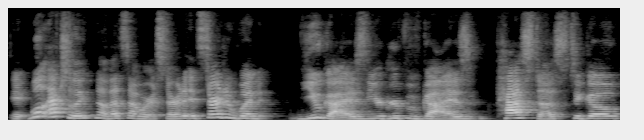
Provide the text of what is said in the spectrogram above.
It, well, actually, no, that's not where it started. It started when you guys, your group of guys, passed us to go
